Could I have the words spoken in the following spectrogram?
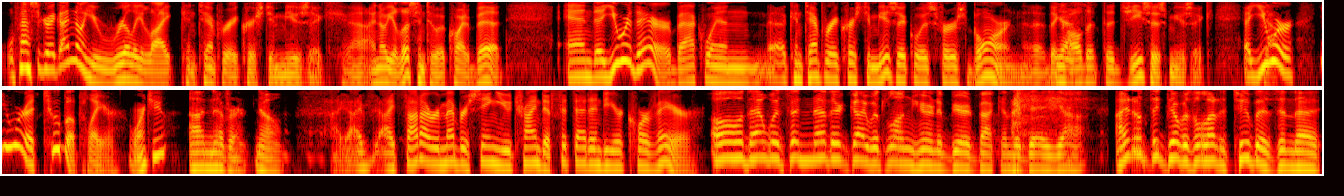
Well, Pastor Greg, I know you really like contemporary Christian music. Uh, I know you listen to it quite a bit. And uh, you were there back when uh, contemporary Christian music was first born. Uh, they Yes. called it the Jesus music. Uh, you Yeah. were you were a tuba player, weren't you? Uh, never, no. I, I, I thought I remember seeing you trying to fit that into your Corvair. Oh, that was another guy with long hair and a beard back in the day. Yeah. I don't think there was a lot of tubas in the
